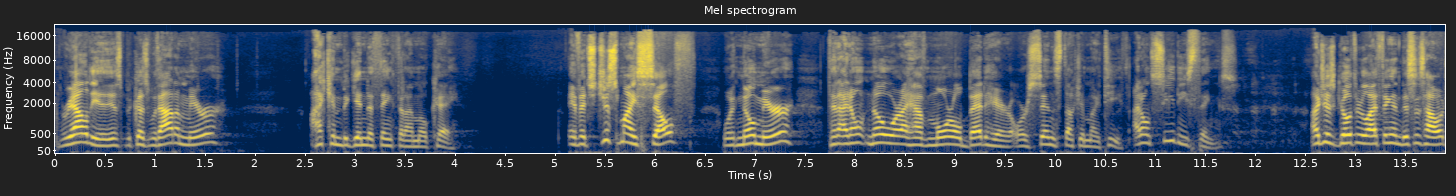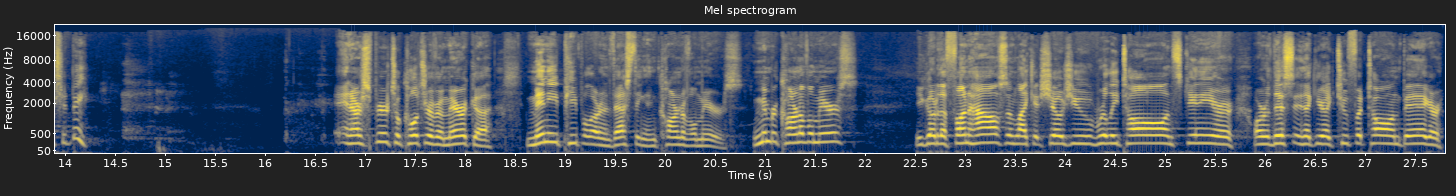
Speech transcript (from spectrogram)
The reality is, because without a mirror, I can begin to think that I'm okay. If it's just myself with no mirror, then I don't know where I have moral bed hair or sin stuck in my teeth. I don't see these things. I just go through life thinking this is how it should be. In our spiritual culture of America, many people are investing in carnival mirrors. Remember carnival mirrors? You go to the fun house and like it shows you really tall and skinny or, or this, like you're like two foot tall and big or,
